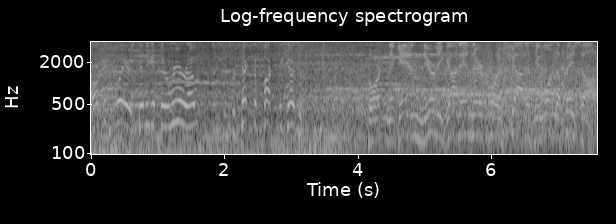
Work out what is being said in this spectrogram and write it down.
all good players tend to get their rear out and protect the puck because of it. Thornton again nearly got in there for a shot as he won the faceoff.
